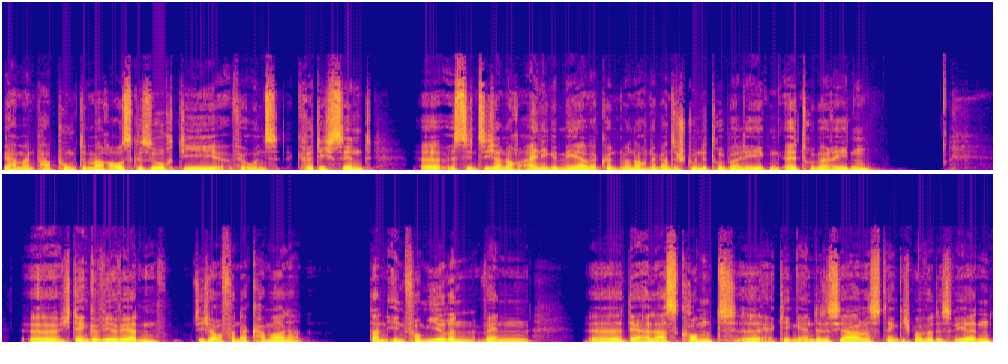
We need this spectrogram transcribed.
Wir haben ein paar Punkte mal rausgesucht, die für uns kritisch sind. Äh, es sind sicher noch einige mehr. Wir könnten mal noch eine ganze Stunde drüber, legen, äh, drüber reden. Äh, ich denke, wir werden sicher auch von der Kammer dann informieren, wenn äh, der Erlass kommt. Äh, gegen Ende des Jahres, denke ich mal, wird es werden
